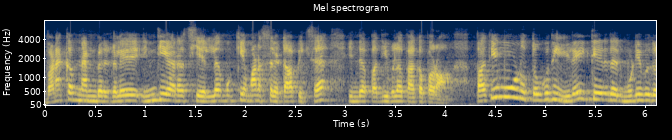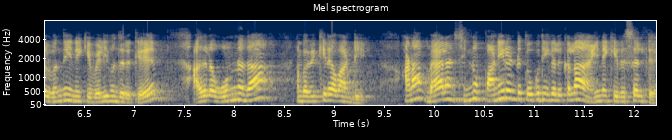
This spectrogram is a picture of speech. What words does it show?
வணக்கம் நண்பர்களே இந்திய அரசியலில் முக்கியமான சில டாபிக்ஸை இந்த பதிவில் பார்க்க போகிறோம் பதிமூணு தொகுதி இடைத்தேர்தல் முடிவுகள் வந்து இன்றைக்கி வெளிவந்திருக்கு. அதில் ஒன்று தான் நம்ம விக்கிரவாண்டி. ஆனால் பேலன்ஸ் இன்னும் பன்னிரெண்டு தொகுதிகளுக்கெல்லாம் இன்னைக்கு ரிசல்ட்டு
